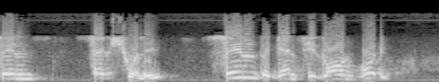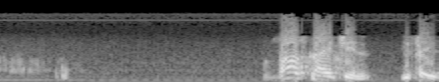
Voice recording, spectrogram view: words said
sins sexually sins against his own body. Verse 19, he says,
